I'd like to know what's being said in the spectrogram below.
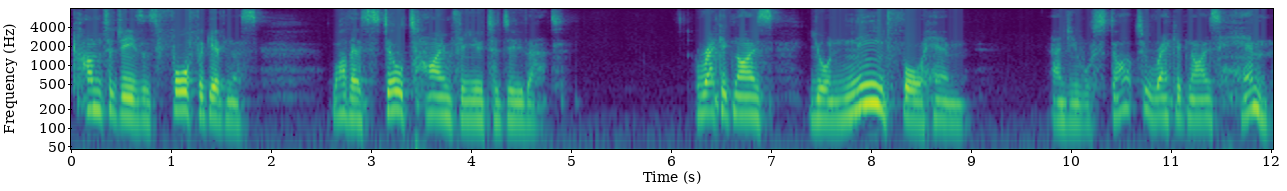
Come to Jesus for forgiveness while there's still time for you to do that. Recognize your need for Him, and you will start to recognize Him.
